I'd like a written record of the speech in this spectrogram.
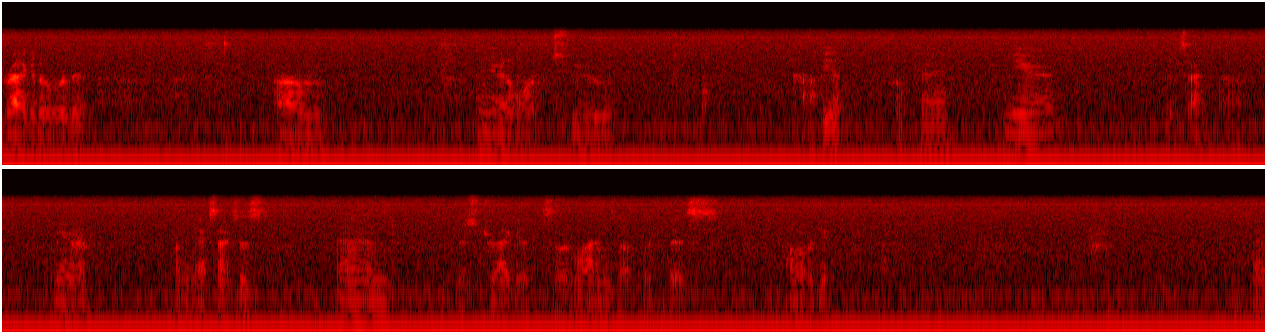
drag it over a bit. Um, then you're going to want to copy it. Okay, mirror, sorry, uh, mirror on the x-axis and just drag it so it lines up with this one over here. Okay.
